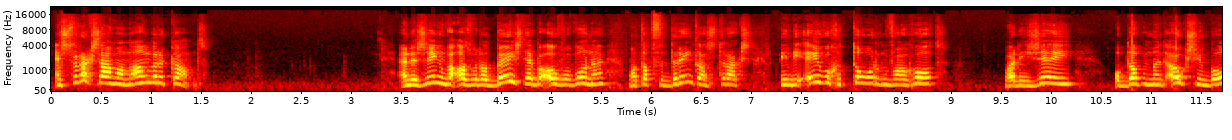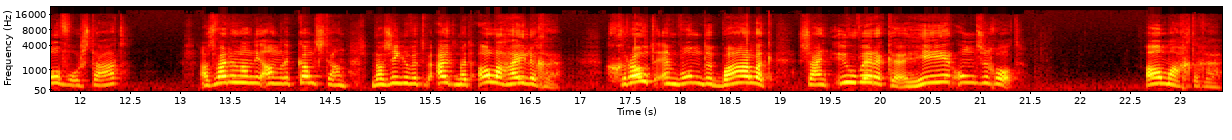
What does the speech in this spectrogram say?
En straks staan we aan de andere kant. En dan zingen we als we dat beest hebben overwonnen, want dat verdrinkt dan straks in die eeuwige toren van God, waar die zee op dat moment ook symbool voor staat. Als wij dan aan die andere kant staan, dan zingen we het uit met alle heiligen. Groot en wonderbaarlijk zijn uw werken, Heer onze God. Almachtige.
